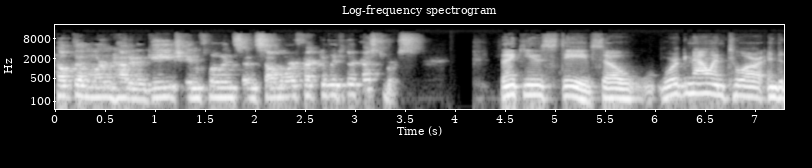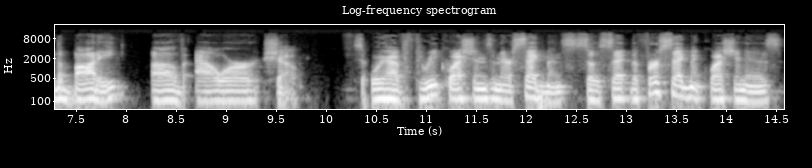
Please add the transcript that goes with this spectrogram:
help them learn how to engage, influence, and sell more effectively to their customers. Thank you, Steve. So we're now into our into the body of our show. So we have three questions in their segments. So se- the first segment question is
